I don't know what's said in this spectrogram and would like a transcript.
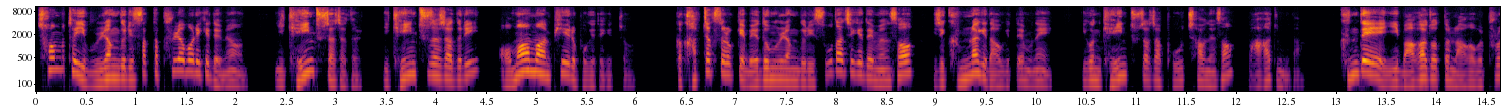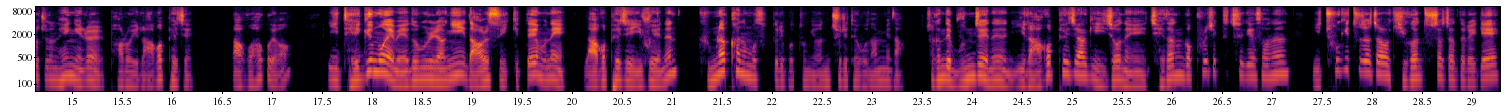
처음부터 이 물량들이 싹 다 풀려버리게 되면 이 개인 투자자들, 이 개인 투자자들이 어마어마한 피해를 보게 되겠죠. 그러니까 갑작스럽게 매도 물량들이 쏟아지게 되면서 이제 급락이 나오기 때문에 이건 개인 투자자 보호 차원에서 막아둡니다. 근데 이 막아뒀던 락업을 풀어주는 행위를 바로 이 락업 해제라고 하고요. 이 대규모의 매도 물량이 나올 수 있기 때문에 락업 해제 이후에는 급락하는 모습들이 보통 연출이 되곤 합니다. 자, 근데 문제는 이 락업 해제하기 이전에 재단과 프로젝트 측에서는 이 초기 투자자와 기관 투자자들에게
